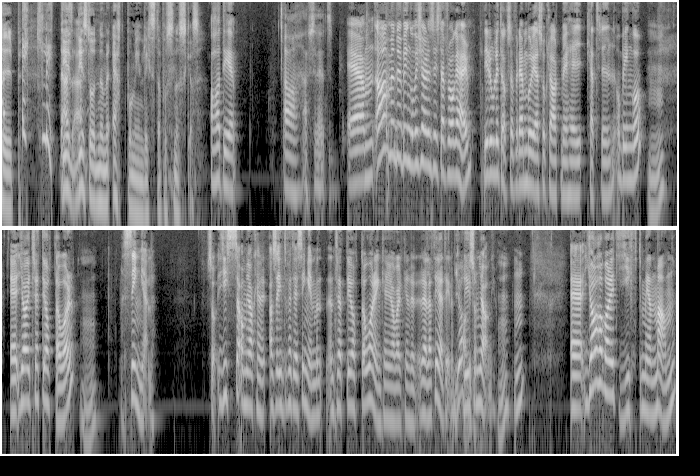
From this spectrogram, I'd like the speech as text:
typ... äckligt. Det, alltså. det står nummer ett på min lista på snusk alltså. Ja, det... Ja, absolut. Ehm, ja, men du Bingo, vi kör en sista fråga här. Det är roligt också, för den börjar såklart med Hej Katrin och Bingo. Eh, jag är 38 år, singel. Så gissa om jag kan, alltså inte för att jag är singel, men en 38-åring kan jag verkligen re- relatera till. Ja, det är ju som jag. Mm. Eh, jag har varit gift med en man,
